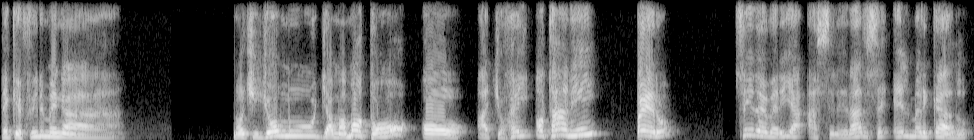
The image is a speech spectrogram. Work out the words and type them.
de que firmen a Nochiyomu Yamamoto o a Chohei Otani, pero sí debería acelerarse el mercado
